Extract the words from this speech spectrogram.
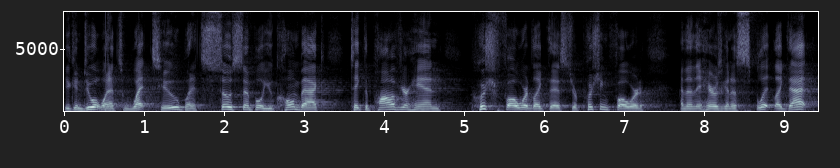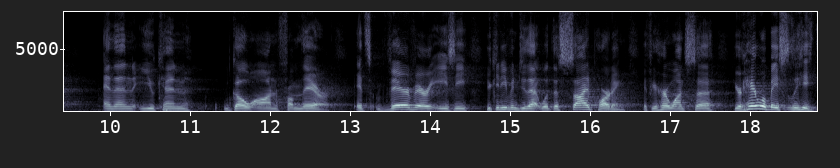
You can do it when it's wet too, but it's so simple. You comb back, take the palm of your hand, push forward like this, you're pushing forward, and then the hair is gonna split like that, and then you can go on from there. It's very, very easy. You can even do that with the side parting. If your hair wants to, your hair will basically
